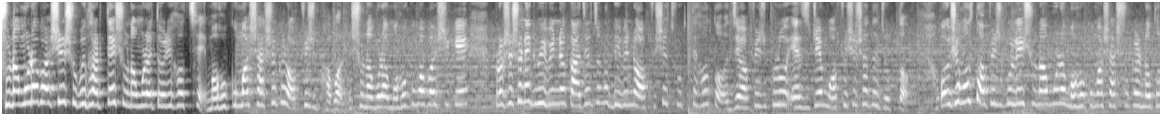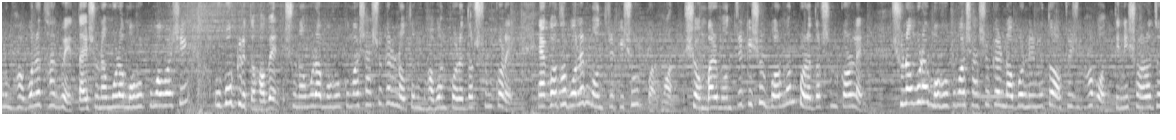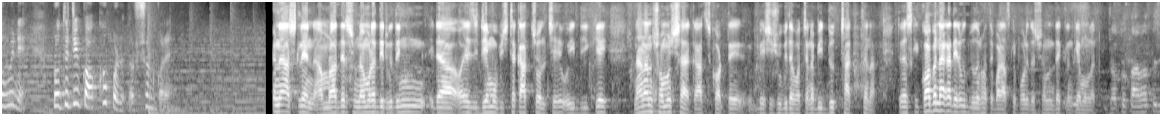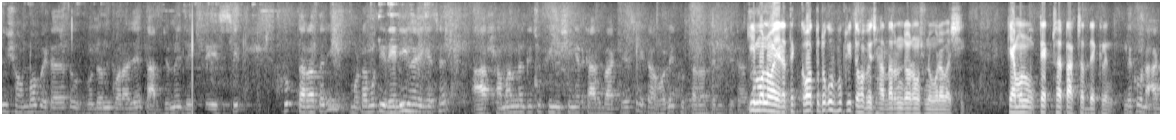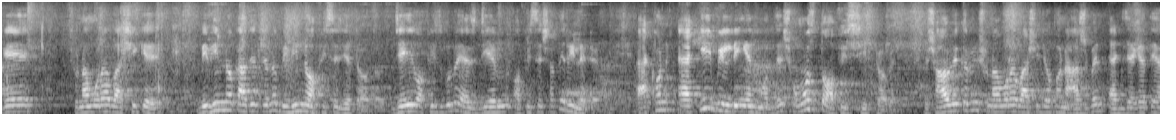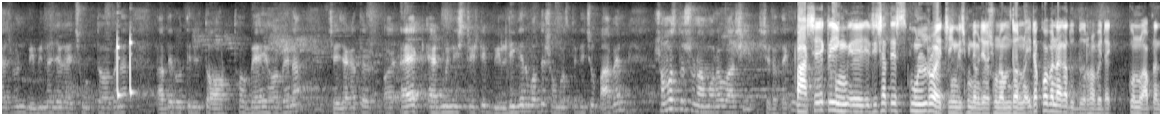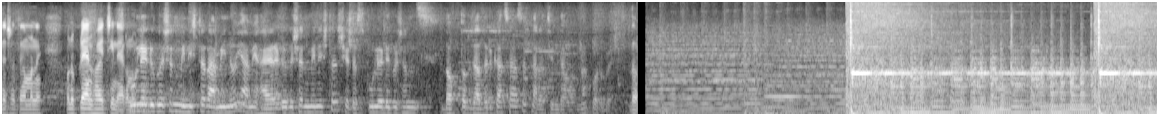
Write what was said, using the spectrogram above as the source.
সুনামুড়াবাসীর সুবিধার্থে সুনামুড়ায় তৈরি হচ্ছে মহকুমা শাসকের অফিস ভবন। সুনামুড়া মহকুমাবাসীকে প্রশাসনিক বিভিন্ন কাজের জন্য বিভিন্ন অফিসে ছুটতে হতো। যে অফিসগুলো এসডিএম অফিসের সাথে যুক্ত, ওই সমস্ত অফিসগুলি সুনামুড়া মহকুমা শাসকের নতুন ভবনে থাকবে। তাই সুনামুড়া মহকুমাবাসী উপকৃত হবেন। সুনামুড়া মহকুমা শাসকের নতুন ভবন পরিদর্শন করে। একথা বলেন মন্ত্রী কিশোর বর্মন। সোমবার মন্ত্রী কিশোর বর্মন পরিদর্শন করলেন। সুনামুড়া মহকুমা শাসকের নবনির্মিত অফিস ভবন। তিনি সরজমিনে প্রতিটি কক্ষ পরিদর্শন করেন। এখানে আসলেন আমাদের সুনামরা দীর্ঘদিন এটা এসডিএম অফিসটা কাজ চলছে ওই দিকে নানান সমস্যা কাজ করতে বেশি সুবিধা হচ্ছে না বিদ্যুৎ থাকছে না। তো আজকে কবে নাগাদ এর উদ্বোধন হতে পারে? আজকে পরিদর্শন দেখলেন কেমন লাগে যত তাড়াতাড়ি সম্ভব এটা যাতে উদ্বোধন করা যায় তার জন্যই দেখতে এসেছি। খুব তাড়াতাড়ি মোটামুটি রেডি হয়ে গেছে আর সামান্য কিছু ফিনিশিংয়ের কাজ বাকি আছে এটা হলে খুব তাড়াতাড়ি সেটা কি মনে হয় এটাতে কতটুকু উপকৃত হবে সাধারণ জন সুনামরাবাসী কেমন টেকচার টাকচার দেখলেন? দেখুন আগে সোনামুড়াবাসীকে বিভিন্ন কাজের জন্য বিভিন্ন অফিসে যেতে হতো। যেই অফিসগুলো এসডিএম অফিসের সাথে রিলেটেড এখন একই বিল্ডিংয়ের মধ্যে সমস্ত অফিস শিফট হবে। তো স্বাভাবিক কারণে সোনামুড়াবাসী যখন আসবেন এক জায়গাতে আসবেন বিভিন্ন জায়গায় ছুটতে হবে না তাদের অতিরিক্ত অর্থ ব্যয় হবে না। সেই জায়গাতে এক অ্যাডমিনিস্ট্রেটিভ বিল্ডিংয়ের মধ্যে সমস্ত কিছু পাবেন। সমস্ত সোনামুড়াবাসী সেটা থেকে পাশে একটা এটির সাথে স্কুল রয়েছে ইংলিশ মিডিয়াম যেটা সুনামধন্য। এটা কবে নাগাদ উদ্বোধন হবে? এটা কোনো আপনাদের সাথে মানে কোনো প্ল্যান হয়েছে না এখন? স্কুল এডুকেশন মিনিস্টার আমি নই আমি হায়ার এডুকেশন মিনিস্টার সেটা স্কুল এডুকেশন দপ্তর যাদের কাছে আছে তারা চিন্তা ভাবনা করবে।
